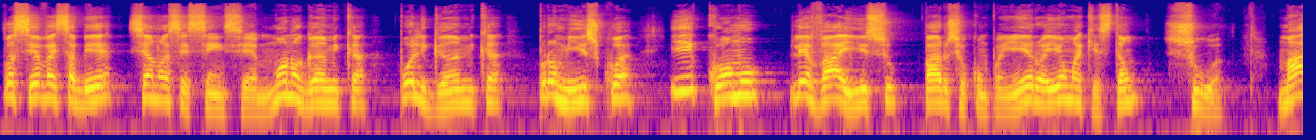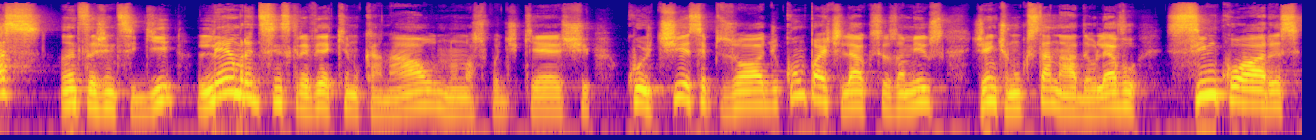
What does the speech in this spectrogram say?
você vai saber se a nossa essência é monogâmica, poligâmica, promíscua e como levar isso para o seu companheiro, aí é uma questão sua. Mas, antes da gente seguir, lembra de se inscrever aqui no canal, no nosso podcast, curtir esse episódio, compartilhar com seus amigos. Gente, não custa nada, eu levo 5 horas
